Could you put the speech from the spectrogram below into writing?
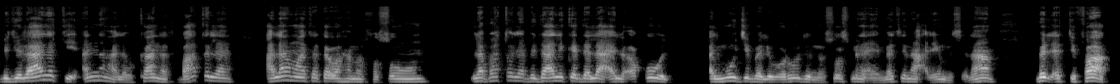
بدلالة أنها لو كانت باطلة على ما تتوهم الخصوم لبطل بذلك دلائل العقول الموجبة لورود النصوص من أئمتنا عليهم السلام بالاتفاق.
